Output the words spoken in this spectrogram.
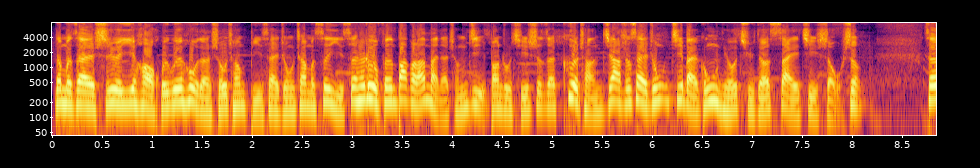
那么，在十月一号回归后的首场比赛中，詹姆斯以三十六分、八个篮板的成绩，帮助骑士在客场加时赛中击败公牛，取得赛季首胜。在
